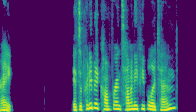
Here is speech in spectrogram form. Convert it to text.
right. It's a pretty big conference. How many people attend?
